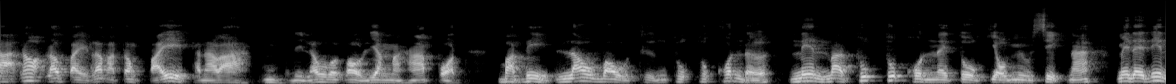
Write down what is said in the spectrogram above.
ระเนาะเราไปแล้วก็ต้องไปพนาวาอืมนี้เราเว้าเลี้ยงมหาปอดบัดนี้เล่าเบาถึงทุกทุกคนเด้อเน้นว่าทุกทุกคนในโตเกียวมิวสิกนะ ไม่ได้เน้น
